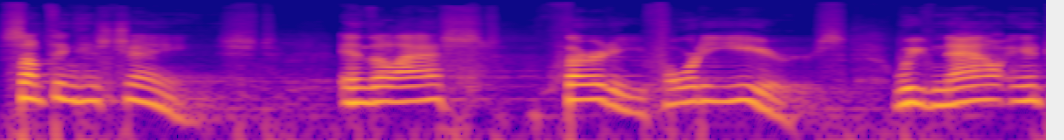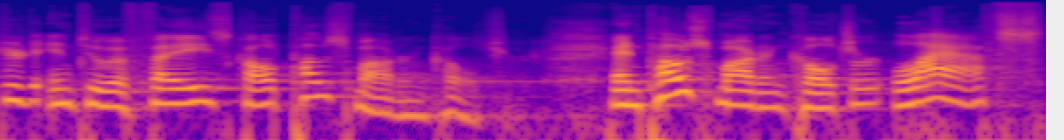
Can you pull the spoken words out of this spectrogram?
something has changed. In the last 30, 40 years, we've now entered into a phase called postmodern culture. And postmodern culture laughs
